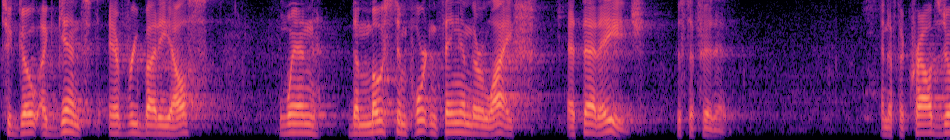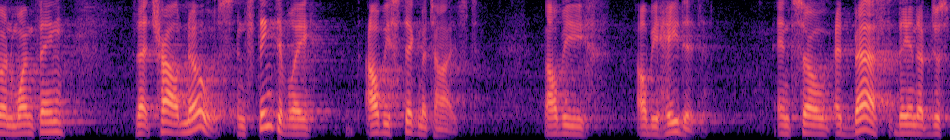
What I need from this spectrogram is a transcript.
to go against everybody else when the most important thing in their life at that age is to fit in. And if the crowd's doing one thing, that child knows instinctively, I'll be stigmatized. I'll be, I'll be hated. And so at best, they end up just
